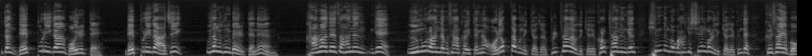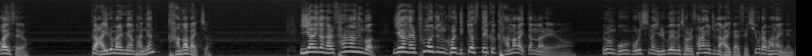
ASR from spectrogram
그러니까 내 뿌리가 뭐일 때, 내 뿌리가 아직 우상숭배일 때는 감화돼서 하는 게 의무로 한다고 생각하기 때문에 어렵다고 느껴져요. 불편하다고 느껴져요. 그렇게 하는 게 힘든 거고 하기 싫은 걸로 느껴져요. 근데 그 사이에 뭐가 있어요? 그 아이로 말미암아 받는 감화가 있죠. 이 아이가 나를 사랑하는 것, 이 아이가 나를 품어주는 그걸 느꼈을 때 그 감화가 있단 말이에요. 여러분 모르시지만 일부 예배 저를 사랑해주는 아이가 있어요. 시우라고 하나 있는데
